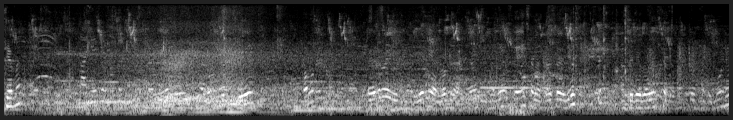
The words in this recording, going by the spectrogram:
Buenos días. Buenos días. ¿Cómo se llama? Valeria ¿Cómo? Pedro y Mariel y Alondra. Mañana ustedes a la casa de Dios a celebrar el sacramento del matrimonio.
